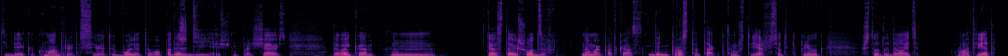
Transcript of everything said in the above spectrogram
тебе как мантру это советую. Более того, подожди, я еще не прощаюсь. Давай-ка ты оставишь отзыв на мой подкаст. Да не просто так, потому что я же все-таки привык что-то давать в ответ.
